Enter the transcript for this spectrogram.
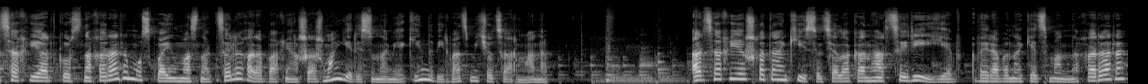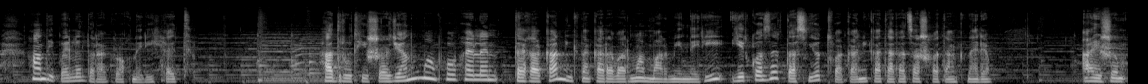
Արցախի արտգործնախարարը Մոսկվայում մասնակցել է Ղարաբաղյան շարժման 30-ամյակին նվիրված միջոցառմանը։ Արցախի աշխատանքի սոցիալական հարցերի եւ վերաբնակեցման նախարարը հանդիպել է լրագրողների հետ։ Հադրութի շրջանում ամփոփել են տեղական ինքնակառավարման մարմինների 2017 թվականի կատարած աշխատանքները։ Այժմ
